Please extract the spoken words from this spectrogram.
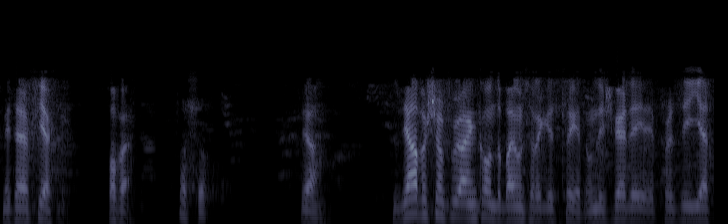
Mit Herr Fierk. Hoppe. Ach so. Ja. Sie haben schon früher ein Konto bei uns registriert und ich werde für Sie jetzt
